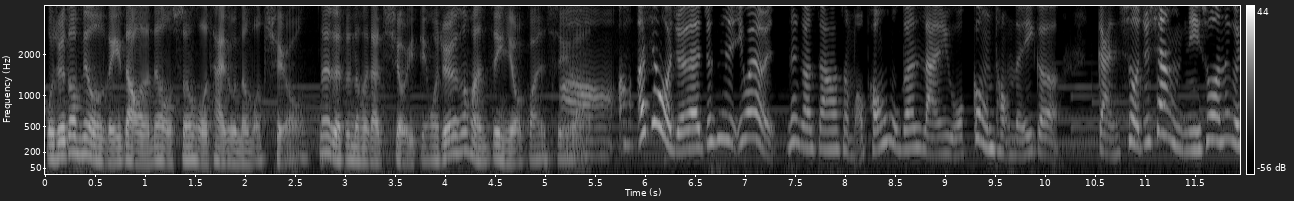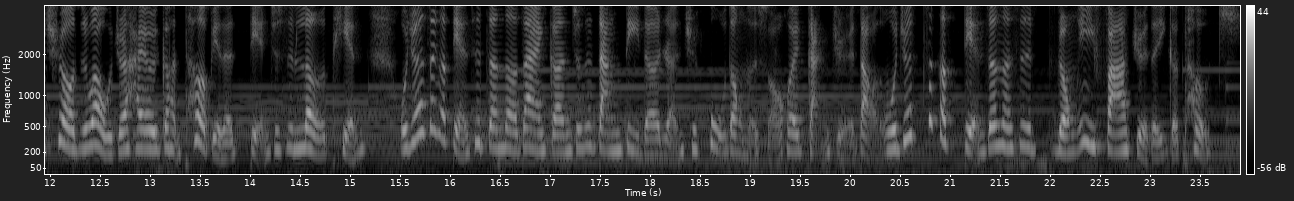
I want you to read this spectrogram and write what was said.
我觉得都没有离岛的那种生活态度那么 chill，那个真的会再 chill 一点。我觉得跟环境有关系了。哦，而且我觉得就是因为有那个叫什么澎湖跟蓝屿，我共同的一个感受，就像你说的那个 chill 之外，我觉得还有一个很特别的点，就是乐天。我觉得这个点是真的在跟就是当地的人去互动的时候会感觉到的。我觉得这个点真的是容易发掘的一个特质。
